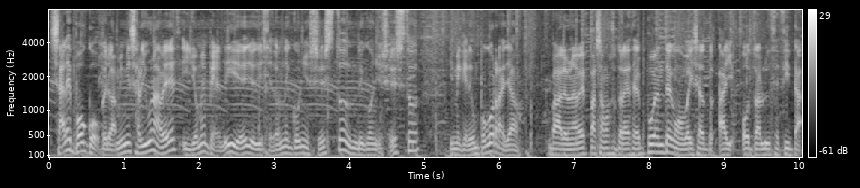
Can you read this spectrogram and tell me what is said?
Sale poco, pero a mí me salió una vez y yo me perdí, ¿eh? Yo dije, ¿dónde coño es esto? ¿Dónde coño es esto? Y me quedé un poco rayado. Vale, una vez pasamos otra vez el puente, como veis hay otra lucecita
